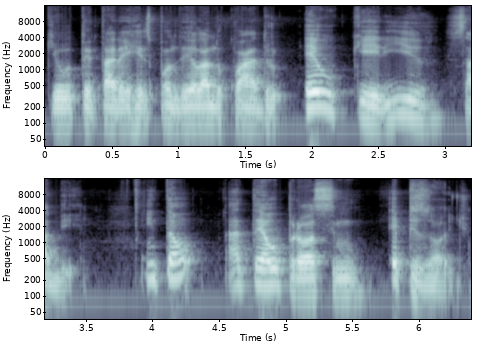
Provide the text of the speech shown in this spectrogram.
que eu tentarei responder lá no quadro Eu Queria Saber. Então, até o próximo episódio.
